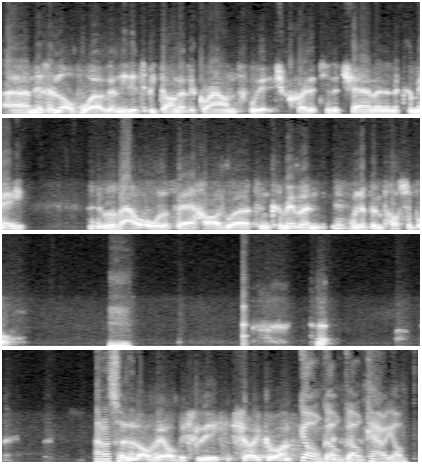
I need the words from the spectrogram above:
Um, there's a lot of work that needed to be done at the ground, which credit to the chairman and the committee. Without all of their hard work and commitment, it wouldn't have been possible. Mm-hmm. And And A lot of it, obviously. Sorry, go on. go on, go on, go on, carry on.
